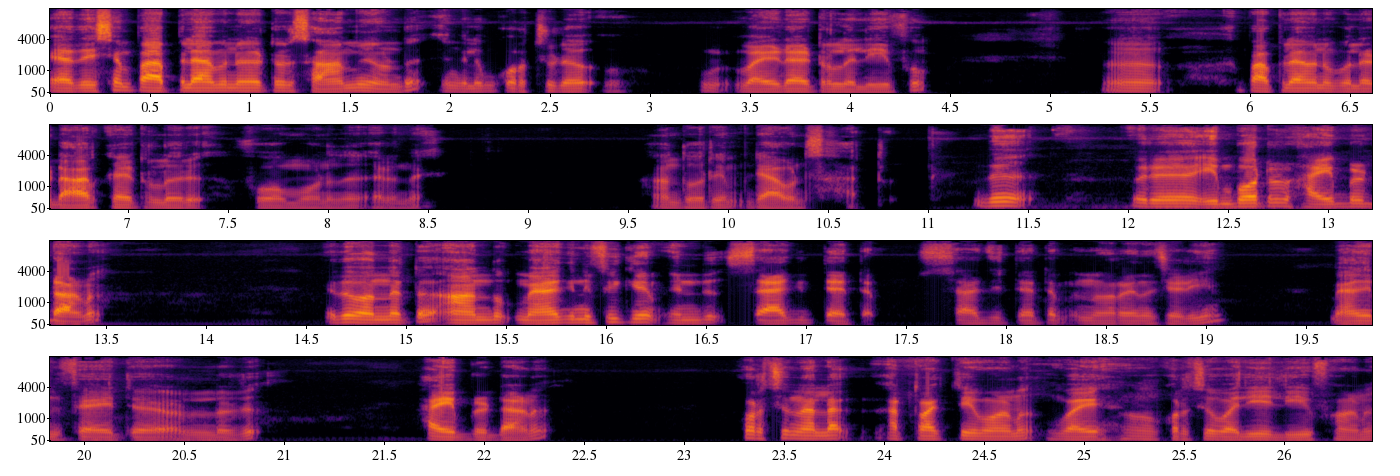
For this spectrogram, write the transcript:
ഏകദേശം പാപ്പിലാമിനുമായിട്ടൊരു സാമ്യമുണ്ട്. എങ്കിലും കുറച്ചുകൂടെ വൈഡായിട്ടുള്ള ലീഫും പാപ്പിലാമിനെ പോലെ ഡാർക്കായിട്ടുള്ളൊരു ഫോമാണിത് വരുന്നത്. ആന്തൂറിയം രാവൺസ് ഹാർട്ട് ഇത് ഒരു ഇമ്പോർട്ടന്റ് ഹൈബ്രിഡാണ് ഇത് വന്നിട്ട് ആന്തു മാഗ്നിഫിക്കം ഇൻഡ് സാഗിറ്റേറ്റം സാജിറ്റേറ്റം എന്ന് പറയുന്ന ചെടിയും മാഗ്നിഫൈ ആയിട്ടുള്ളൊരു ഹൈബ്രിഡാണ് കുറച്ച് നല്ല അട്രാക്റ്റീവാണ് വൈ കുറച്ച് വലിയ ലീഫാണ്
